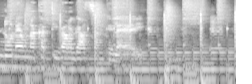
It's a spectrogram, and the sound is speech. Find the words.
non è una cattiva ragazza anche lei.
